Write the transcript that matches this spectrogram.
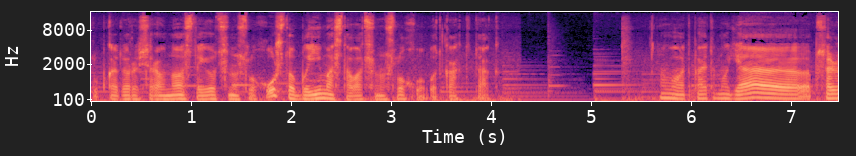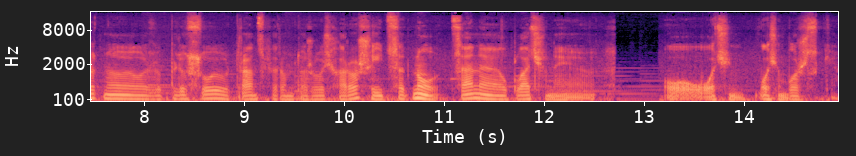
клуб, который все равно остается на слуху, чтобы им оставаться на слуху, вот как-то так. Вот, поэтому я абсолютно плюсую трансфером тоже очень хороший. И ну, цены уплаченные очень, очень божеские.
